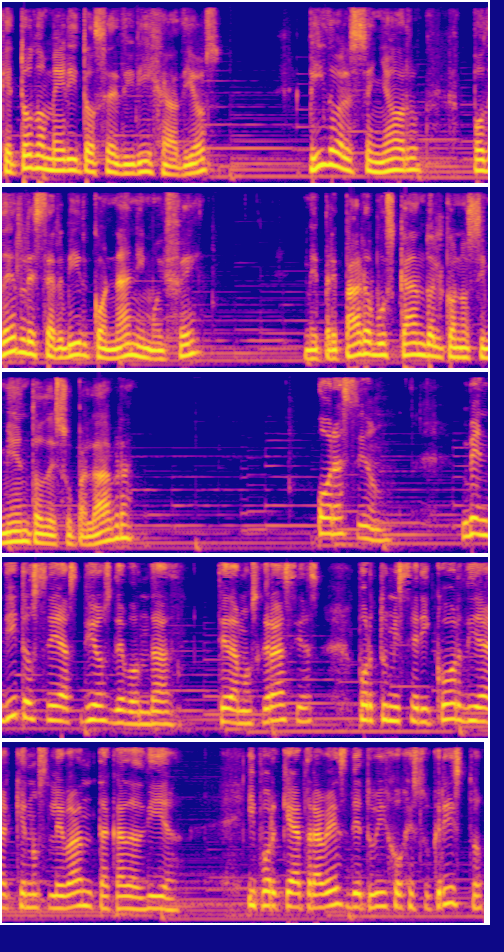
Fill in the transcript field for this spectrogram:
que todo mérito se dirija a Dios? ¿Pido al Señor poderle servir con ánimo y fe? ¿Me preparo buscando el conocimiento de su palabra? Oración. Bendito seas Dios de bondad. Te damos gracias por tu misericordia que nos levanta cada día y porque a través de tu Hijo Jesucristo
